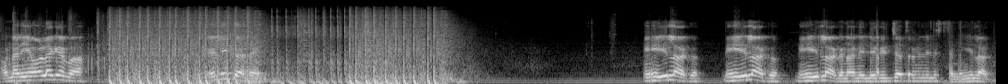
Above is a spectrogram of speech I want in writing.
ಅವನ ನೀ ಒಳಗೆ ಬಾ ಎಲ್ಲಿದ್ದಾನೆ ನೀ ಹೀಲಾಗು ನೀ ಹೀಲಾಗು ನೀ ಹೀಲಾಗು ನಾನು ಇಲ್ಲಿ ರಿಜ್ ಹತ್ರ ನಿಲ್ಲಿಸ್ತೇನೆ ಹೀಲಾಗು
